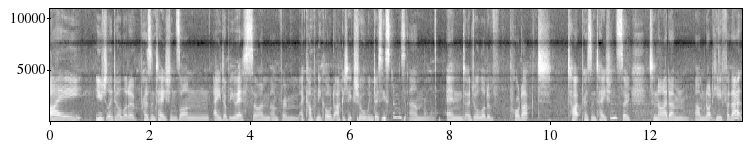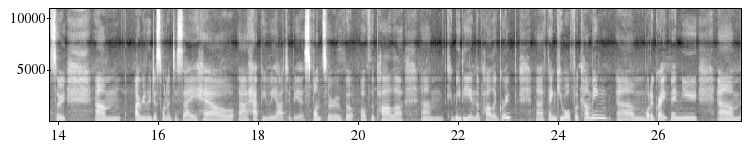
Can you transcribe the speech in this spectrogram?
I usually do a lot of presentations on AWS. So I'm, I'm from a company called Architectural Window Systems, um, and I do a lot of product type presentations. So tonight I'm I'm not here for that. So um, I really just wanted to say how uh, happy we are to be a sponsor of, of the Parlour um, committee and the Parlour group. Uh, thank you all for coming. Um, what a great venue. Um,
